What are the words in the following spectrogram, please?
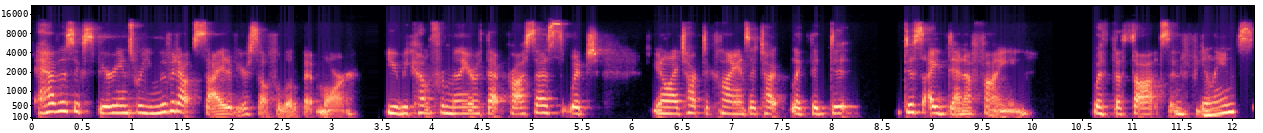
have this experience where you move it outside of yourself a little bit more. You become familiar with that process, which, you know, I talk to clients, I talk like the di- disidentifying with the thoughts and mm-hmm. feelings,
